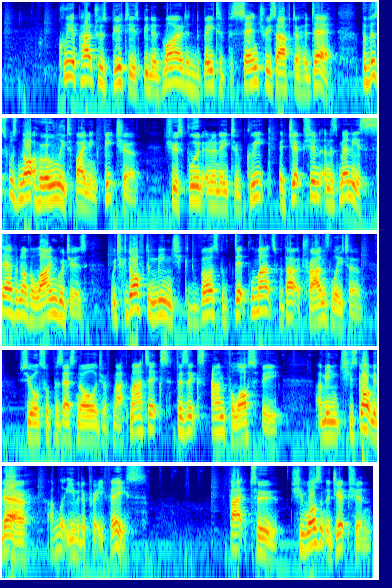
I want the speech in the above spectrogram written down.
Cleopatra's beauty has been admired and debated for centuries after her death, but this was not her only defining feature. She was fluent in her native Greek, Egyptian, and as many as seven other languages, which could often mean she could converse with diplomats without a translator. She also possessed knowledge of mathematics, physics, and philosophy. I mean, she's got me there. I'm not even a pretty face. Fact 2. She wasn't Egyptian.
